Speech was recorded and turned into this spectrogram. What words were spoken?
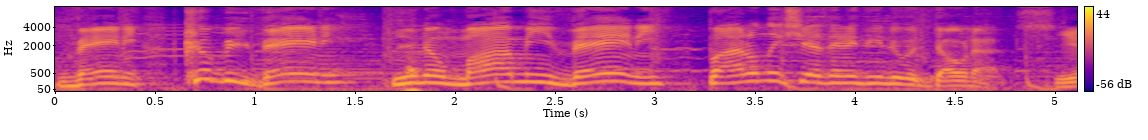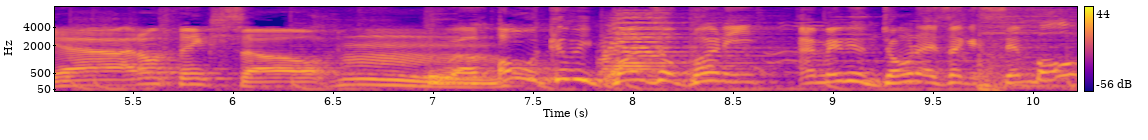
Vanny. Could be Vanny, you know, Mommy Vanny, but I don't think she has anything to do with donuts. Yeah, I don't think so. Hmm. Oh, it could be Bunzo Bunny, and maybe the donut is like a symbol?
